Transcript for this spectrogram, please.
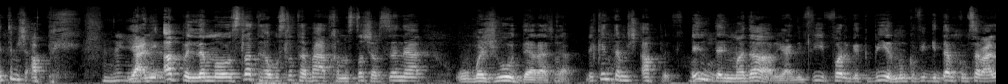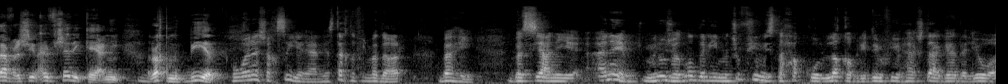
أنت مش Apple. يعني Apple لما وصلتها وصلتها بعد 15 سنة ومجهود دارتها لكن أنت مش Apple. أنت المدار يعني في فرق كبير. ممكن في قدامكم 7000 20000 شركة يعني رقم كبير. هو أنا شخصيا يعني أستخدم في المدار باهي. بس يعني أنا من وجهة نظري ما نشوف فيهم يستحقوا اللقب اللي يديروا فيه الهاشتاج هذا اللي هو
